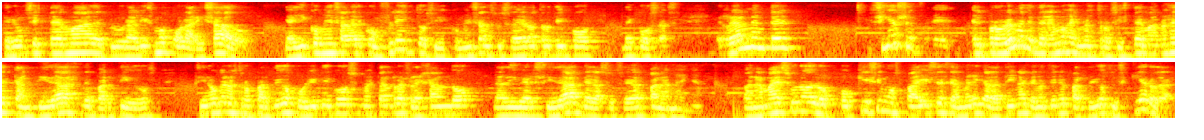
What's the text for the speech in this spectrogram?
sería un sistema de pluralismo polarizado y allí comienza a haber conflictos y comienzan a suceder otro tipo de cosas. Realmente, sí es, eh, el problema que tenemos en nuestro sistema no es de cantidad de partidos, sino que nuestros partidos políticos no están reflejando la diversidad de la sociedad panameña. Panamá es uno de los poquísimos países de América Latina que no tiene partidos de izquierda,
